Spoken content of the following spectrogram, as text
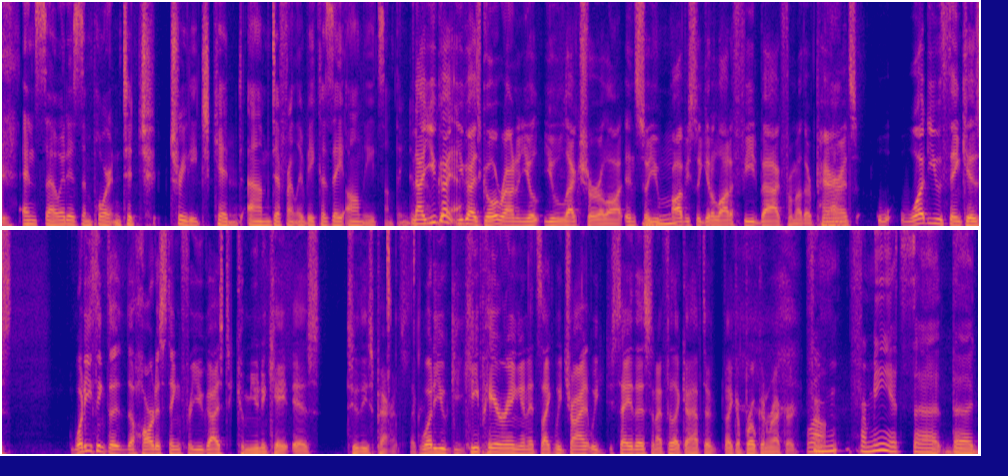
exactly. And so it is important to tr- treat each kid um, differently because they all need something different. Now you guys, you guys go around and you you lecture a lot, and so Mm-hmm. you obviously get a lot of feedback from other parents. W What do you think is, what do you think the the hardest thing for you guys to communicate is to these parents? Like, what do you keep hearing? And it's like we try, we say this, and I feel like I have to like a broken record. for, for me, it's uh, the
